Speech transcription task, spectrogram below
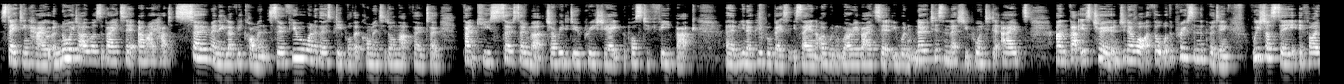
stating how annoyed I was about it and I had so many lovely comments. So if you were one of those people that commented on that photo, thank you so, so much. I really do appreciate the positive feedback. Um, you know, people basically saying, I wouldn't worry about it, you wouldn't notice unless you pointed it out. And that is true. And you know what? I thought, well, the proof's in the pudding. We shall see if I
